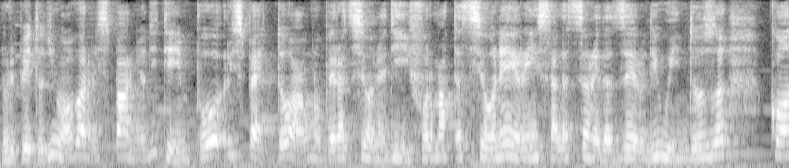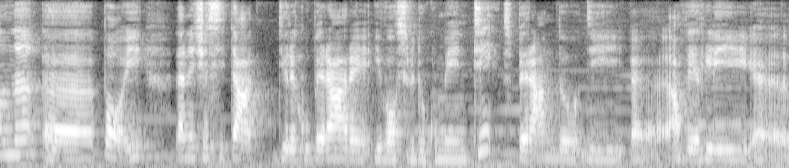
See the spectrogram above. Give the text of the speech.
lo ripeto di nuovo, al risparmio di tempo rispetto a un'operazione di formattazione e reinstallazione da zero di Windows con eh, poi la necessità di recuperare i vostri documenti sperando di eh, averli eh,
